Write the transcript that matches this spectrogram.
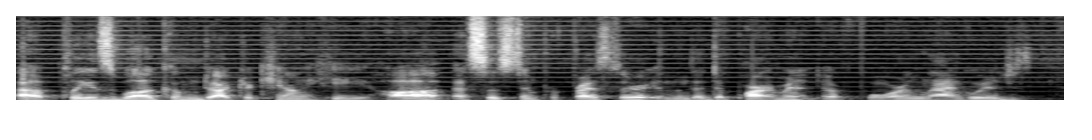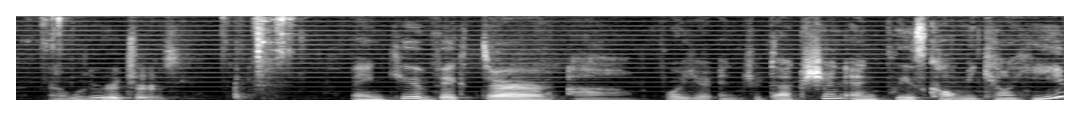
Uh, please welcome Dr. Kyung Hee Ha, Assistant Professor in the Department of Foreign Languages and Literatures. Thank you, Victor, uh, for your introduction, and please call me Kyung Hee.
